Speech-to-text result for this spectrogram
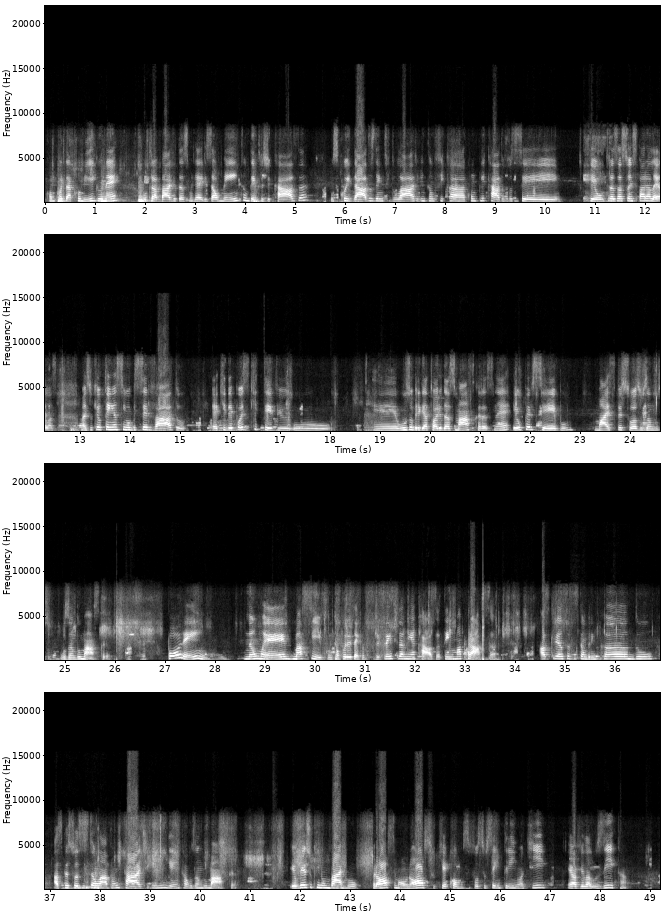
concordar comigo, né? O trabalho das mulheres aumentam dentro de casa, os cuidados dentro do lar, então fica complicado você ter outras ações paralelas. Mas o que eu tenho assim observado é que depois que teve o, é, uso obrigatório das máscaras, né, eu percebo mais pessoas usando, usando máscara. Porém, não é massivo. Então, por exemplo, de frente da minha casa tem uma praça. As crianças estão brincando, as pessoas estão lá à vontade e ninguém está usando máscara. Eu vejo que num bairro próximo ao nosso, que é como se fosse o centrinho aqui, é a Vila Luzita,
